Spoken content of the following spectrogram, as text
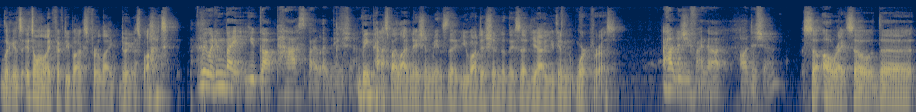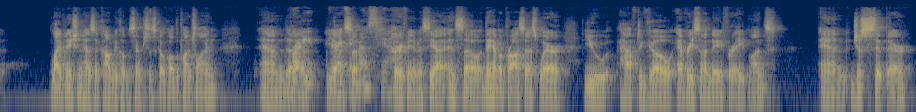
look, it's it's only like fifty bucks for like doing a spot. Wait, what do you mean by you got passed by Live Nation? Being passed by Live Nation means that you auditioned and they said, "Yeah, you can work for us." How did you find that audition? So, oh right, so the Live Nation has a comedy club in San Francisco called the Punchline, and uh, Right. Very yeah, so- famous, yeah. very famous, yeah. And so they have a process where you have to go every Sunday for eight months and just sit there,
